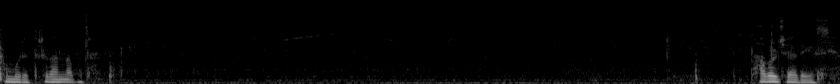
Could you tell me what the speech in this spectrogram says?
깊은 물에 들어갔나 보다. 밥을 줘야 되겠어요.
